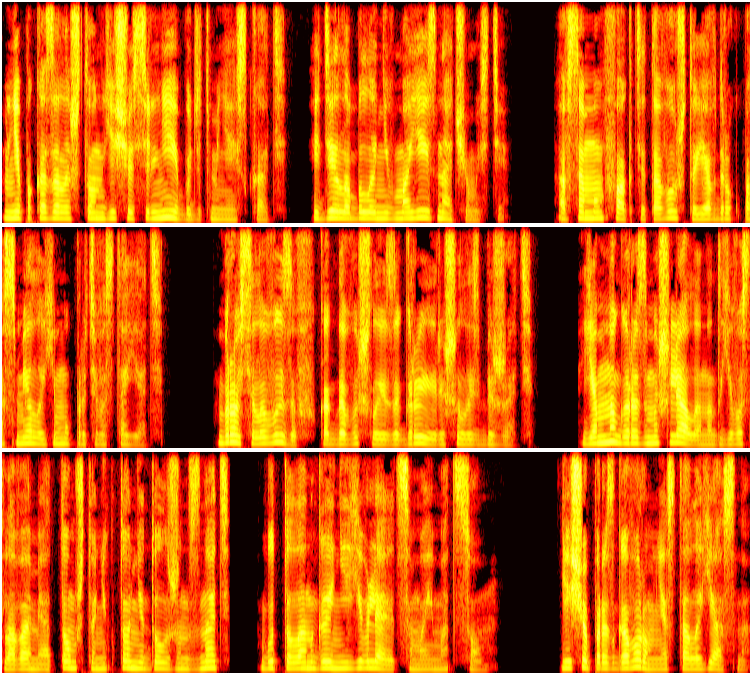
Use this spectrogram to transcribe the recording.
Мне показалось, что он еще сильнее будет меня искать. И дело было не в моей значимости, а в самом факте того, что я вдруг посмела ему противостоять. Бросила вызов, когда вышла из игры и решила избежать. Я много размышляла над его словами о том, что никто не должен знать, будто Ланге не является моим отцом. Еще по разговору мне стало ясно.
